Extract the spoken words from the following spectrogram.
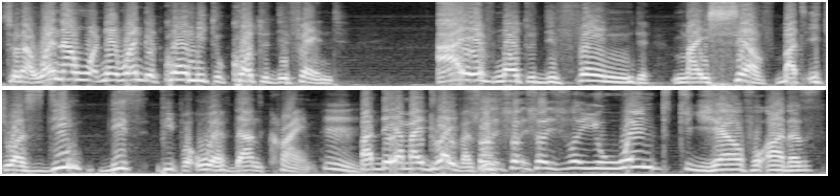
So now when I when they call me to court to defend, I have now to defend myself, but it was deemed these people who have done crime. Mm. But they are my drivers. So, so, so, so you went to jail for others.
